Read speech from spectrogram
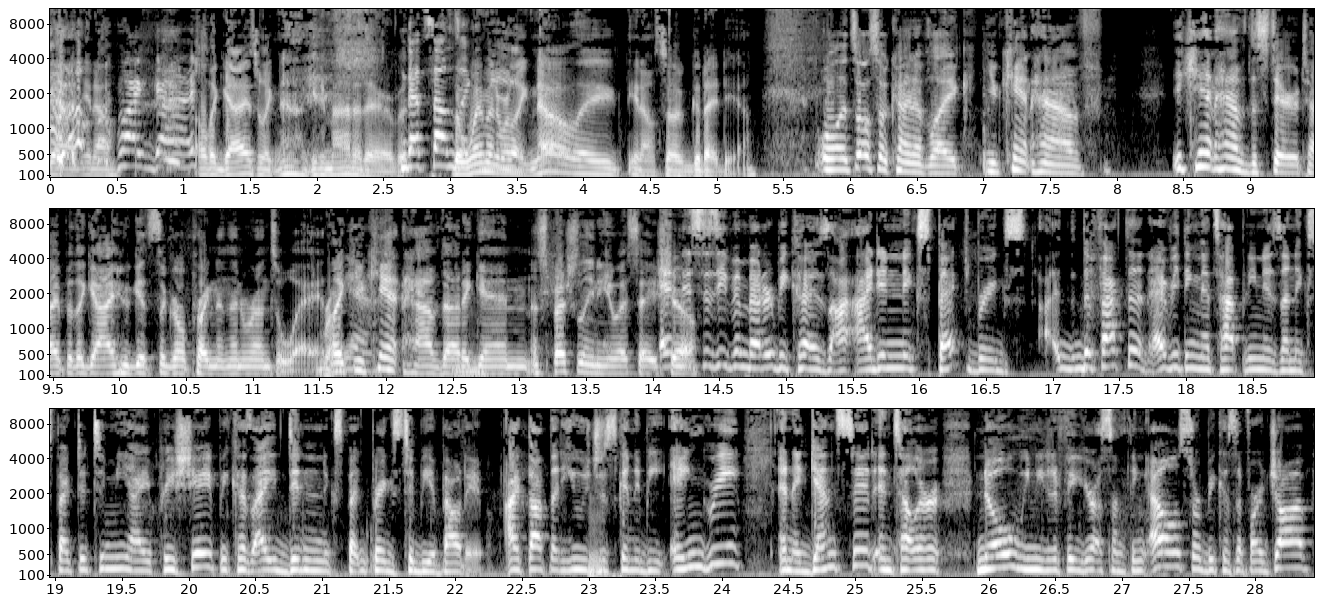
me, that. going, you know, Oh my gosh. all the guys were like, "No, get him out of there." But That sounds the like women me. were like, "No, they," you know, so good idea. Well, it's also kind of like you can't have you can't have the stereotype of the guy who gets the girl pregnant and then runs away. Like you can't have that mm-hmm. again, especially in a USA show. And this is even better because I, I didn't expect Briggs. I, the fact that everything that's happening is unexpected to me, I appreciate because I didn't expect Briggs to be about it. I thought that he was hmm. just going to be angry and against it and tell her, no, we need to figure out something else or because of our job.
